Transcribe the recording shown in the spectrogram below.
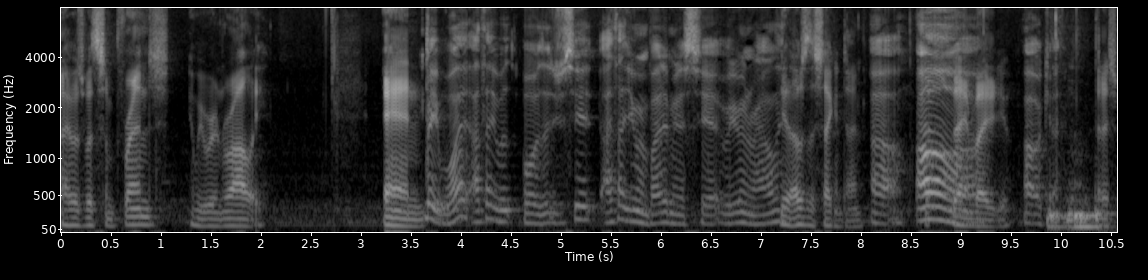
I was with some friends and we were in Raleigh. And Wait, what? I thought it was. Oh, did you see it? I thought you invited me to see it. Were you in Raleigh? yeah, that was the second time Oh. Oh. that I invited you. Oh, okay. That I s-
